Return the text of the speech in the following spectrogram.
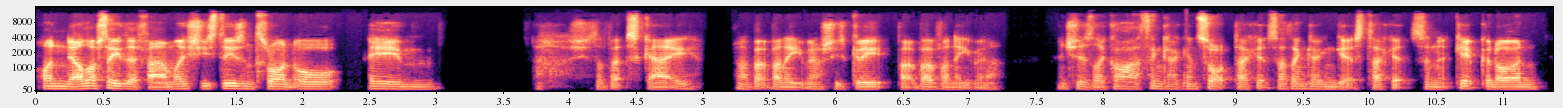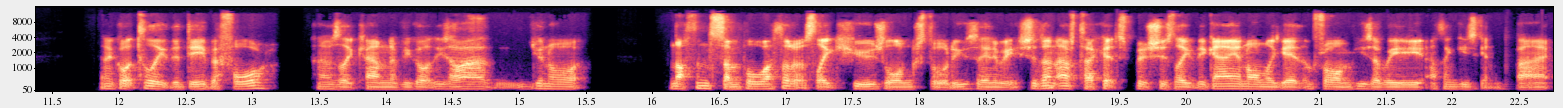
on the other side of the family, she stays in Toronto. Um, she's a bit scatty, a bit of a nightmare. She's great, but a bit of a nightmare. And she's like, "Oh, I think I can sort tickets. I think I can get us tickets." And it kept going on. And it got to like the day before, and I was like, "Karen, have you got these?" Ah, you know, nothing simple with her. It's like huge long stories. Anyway, she didn't have tickets, but she's like, the guy I normally get them from, he's away. I think he's getting back.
